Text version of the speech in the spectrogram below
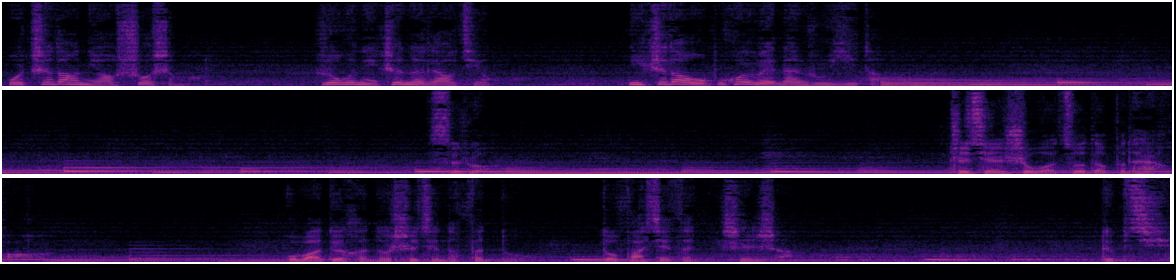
我知道你要说什么。如果你真的了解我，你知道我不会为难如意的。思若，之前是我做的不太好，我把对很多事情的愤怒都发泄在你身上，对不起。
